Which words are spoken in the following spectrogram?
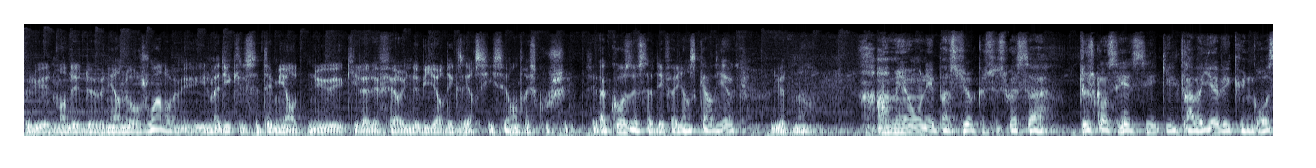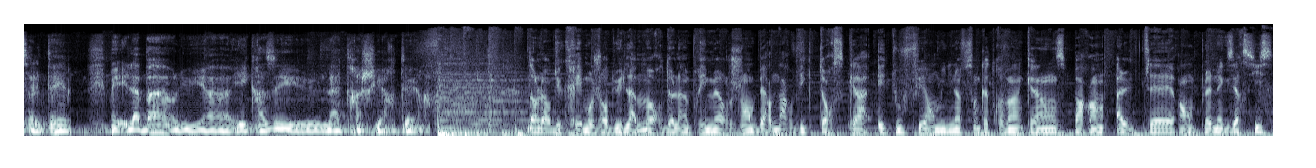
Je lui ai demandé de venir nous rejoindre, mais il m'a dit qu'il s'était mis en tenue et qu'il allait faire une demi-heure d'exercice et rentrer se coucher. C'est la cause de sa défaillance cardiaque, lieutenant. Ah, mais on n'est pas sûr que ce soit ça. Tout ce qu'on sait, c'est qu'il travaillait avec une grosse altère, mais la barre lui a écrasé la trachée artère. Dans l'heure du crime aujourd'hui, la mort de l'imprimeur Jean-Bernard Viktorska, étouffé en 1995 par un alter en plein exercice.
